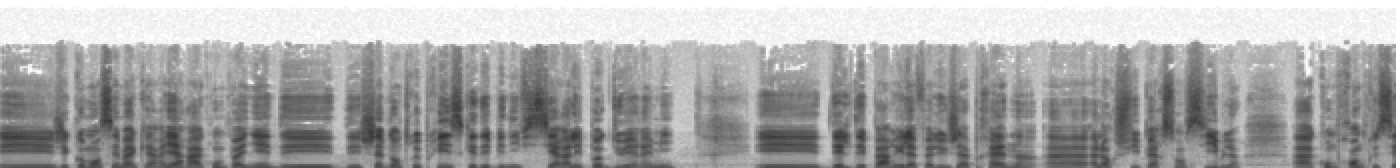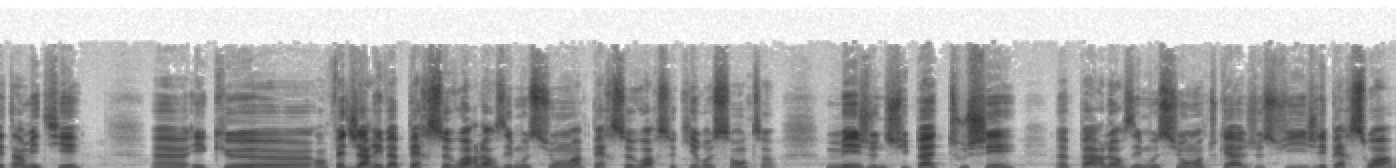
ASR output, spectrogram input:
et j'ai commencé ma carrière à accompagner des, des chefs d'entreprise qui étaient des bénéficiaires à l'époque du RMI. Et dès le départ, il a fallu que j'apprenne, alors que je suis hypersensible, à comprendre que c'est un métier. euh, et que euh, en fait j'arrive à percevoir leurs émotions, à percevoir ce qu'ils ressentent, mais je ne suis pas touchée euh, par leurs émotions. En tout cas, je suis, je les perçois,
